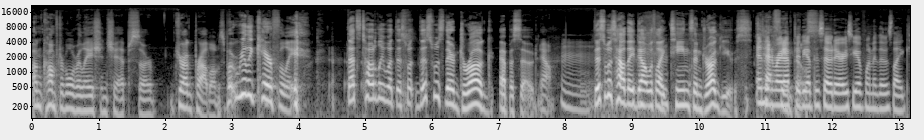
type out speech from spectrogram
uncomfortable relationships or drug problems, but really carefully." That's totally what this was. This was their drug episode. Yeah. Hmm. This was how they dealt with like teens and drug use. And then right Caffeine after the episode airs, you have one of those like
